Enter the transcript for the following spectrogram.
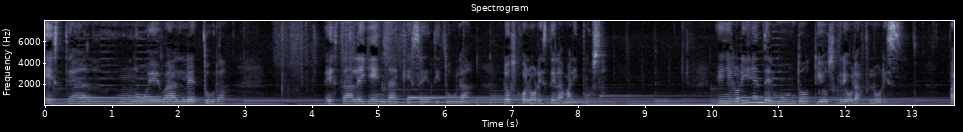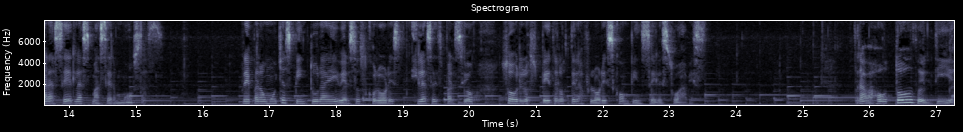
esta nueva lectura, esta leyenda que se titula Los colores de la mariposa. En el origen del mundo Dios creó las flores para hacerlas más hermosas. Preparó muchas pinturas de diversos colores y las esparció sobre los pétalos de las flores con pinceles suaves. Trabajó todo el día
